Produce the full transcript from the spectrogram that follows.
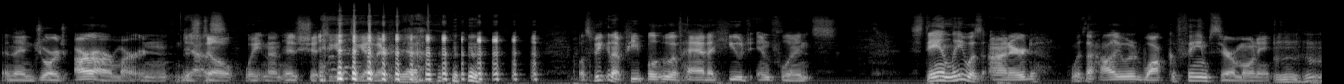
And then George R. R. Martin is Yes. still waiting on his shit to get together. Yeah. well, speaking of people who have had a huge influence, Stan Lee was honored with a Hollywood Walk of Fame ceremony. hmm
